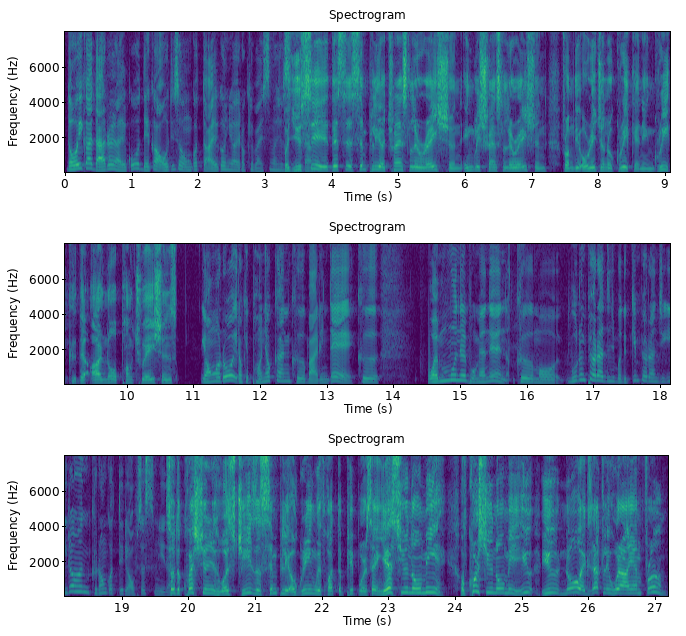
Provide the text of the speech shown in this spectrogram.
너희가 나를 알고 내가 어디서 온 것도 알거니와 이렇게 But you 말씀하셨습니다. see, this is simply a transliteration, English transliteration from the original Greek. And in Greek, there are no punctuations 영어로 이렇게 번역한 그 말인데 그 원문을 보면은 그 뭐 물음표라든지 뭐 느낌표라든지 이런 그런 것들이 없었습니다. So the question is was Jesus simply agreeing with what the people were saying? Yes, you know me. Of course you know me. You you know exactly where I am from.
